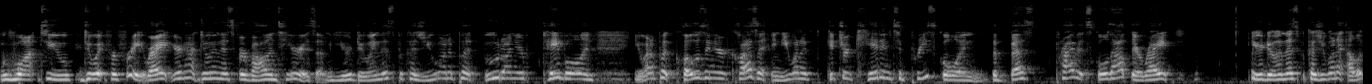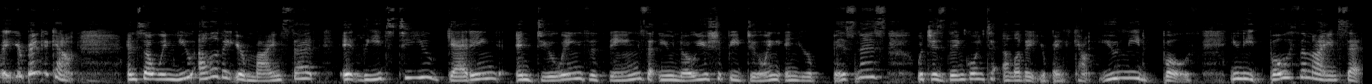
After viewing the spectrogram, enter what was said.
want to do it for free, right? You're not doing this for volunteerism. You're doing this because you want to put food on your table and you want to put clothes in your closet and you want to get your kid into preschool and the best private schools out there, right? You're doing this because you want to elevate your bank account. And so when you elevate your mindset, it leads to you getting and doing the things that you know you should be doing in your business, which is then going to elevate your bank account. You need both. You need both the mindset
